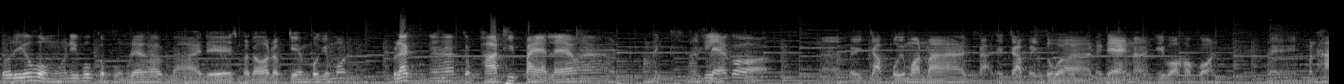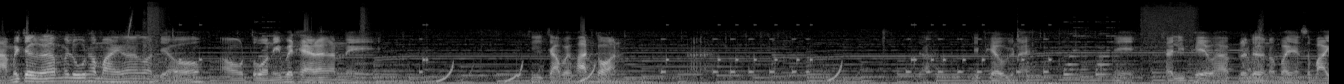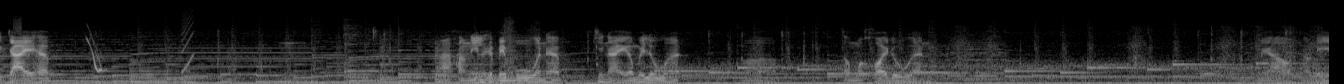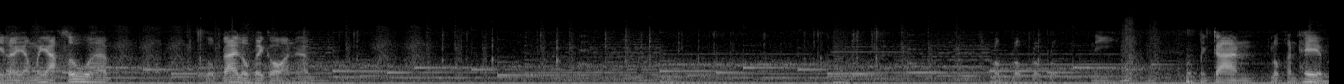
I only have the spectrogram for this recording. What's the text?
สวัสดีครับผมวันนี้พบกับผมแล้วครับนายเดสกระดอกับเกมโปเกมอนแบล็กนะครับกับพาร์ทที่ 8 แล้วฮะครั้งที่ครั้งที่แล้วก็ไปจับโปเกมอนมากะจะจับไอตัวแดงๆน่ะที่บอกเขาก่อนมันหาไม่เจอครับไม่รู้ทำไมก็เดี๋ยวเอาตัวนี้ไปแทนแล้วกันในที่จับไปพัดก่อนรีเพลอยู่ไหนนี่ใช้รีเพลครับแล้วเดินออกไปอย่างสบายใจครับ ครั้งนี้เราจะไปบู๊กันนะครับ ที่ไหนก็ไม่รู้ฮะก็ต้องมาคอยดูกัน ไม่เอาทางนี้เรายังไม่อยากสู้ครับ หลบได้หลบไปก่อนครับหลบหลบหลบหลบนี่ เป็นการหลบคันเทพ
